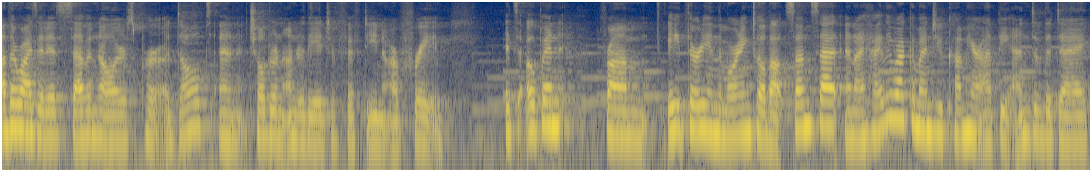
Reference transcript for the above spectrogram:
Otherwise, it is $7 per adult, and children under the age of 15 are free. It's open from 8:30 in the morning till about sunset, and I highly recommend you come here at the end of the day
